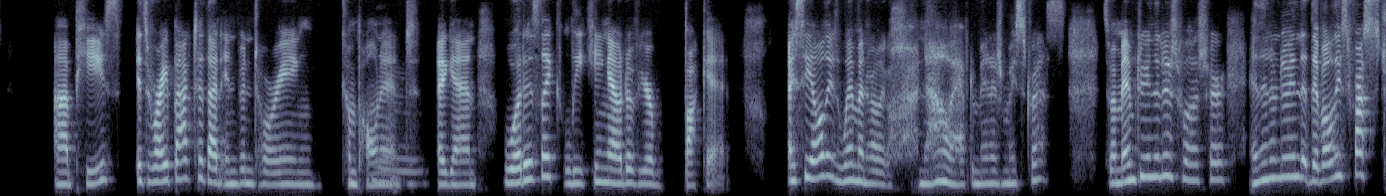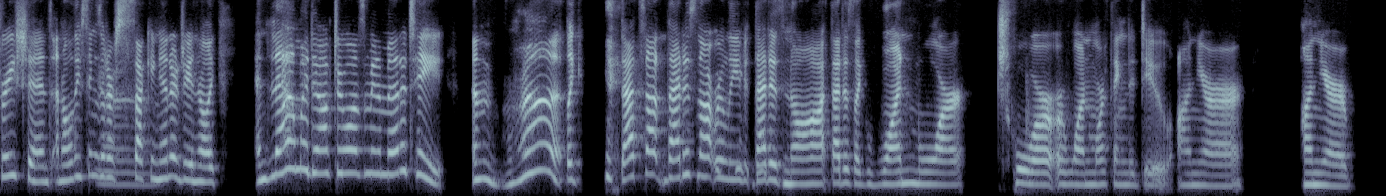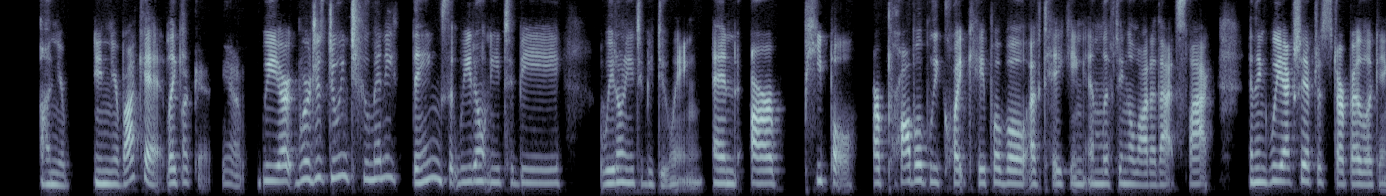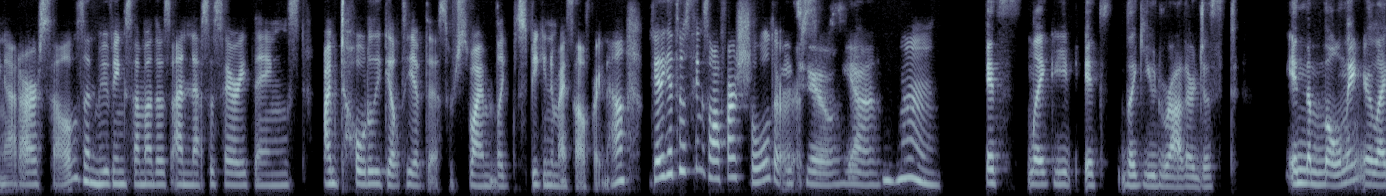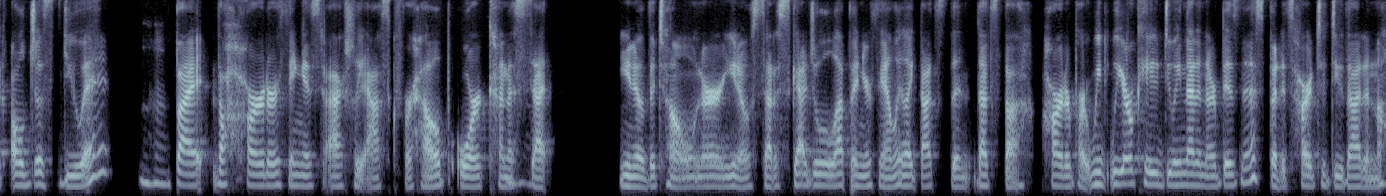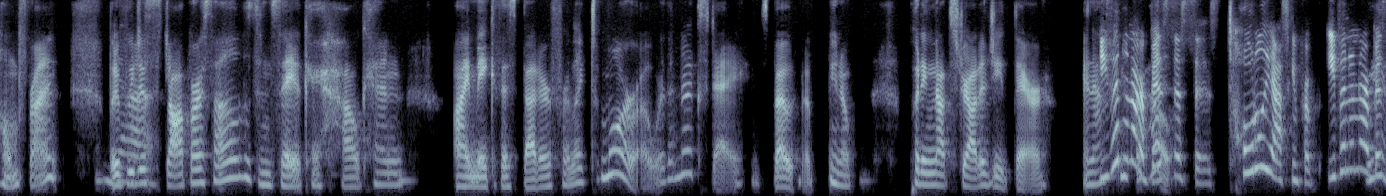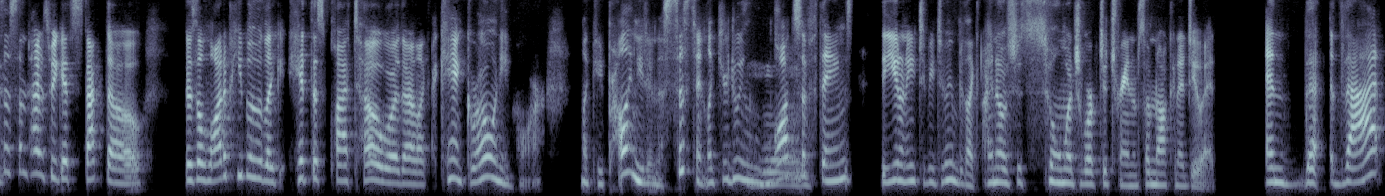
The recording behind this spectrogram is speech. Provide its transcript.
uh, piece it's right back to that inventorying component mm. again. What is like leaking out of your bucket I see all these women who are like, oh, now I have to manage my stress. So I'm emptying the dishwasher and then I'm doing that. They have all these frustrations and all these things yeah. that are sucking energy. And they're like, and now my doctor wants me to meditate and run. Like that's not, that is not relieving. That is not, that is like one more chore or one more thing to do on your, on your, on your, in your bucket. Like, okay, yeah, we are, we're just doing too many things that we don't need to be, we don't need to be doing. And our people are probably quite capable of taking and lifting a lot of that slack. I think we actually have to start by looking at ourselves and moving some of those unnecessary things. I'm totally guilty of this, which is why I'm like speaking to myself right now. We got to get those things off our shoulders. Me too. Yeah. Mm-hmm. It's like you, it's like you'd rather just in the moment, you're like, I'll just do it. Mm-hmm. But the harder thing is to actually ask for help or kind of mm-hmm. set you know the tone or you know set a schedule up in your family like that's the that's the harder part we we are okay doing that in our business but it's hard to do that in the home front but yeah. if we just stop ourselves and say okay how can i make this better for like tomorrow or the next day it's about uh, you know putting that strategy there and even in our help. businesses totally asking for even in our yeah. business sometimes we get stuck though there's a lot of people who like hit this plateau where they're like i can't grow anymore like you probably need an assistant. Like you're doing mm-hmm. lots of things that you don't need to be doing. But like, I know it's just so much work to train them, so I'm not going to do it. And that that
